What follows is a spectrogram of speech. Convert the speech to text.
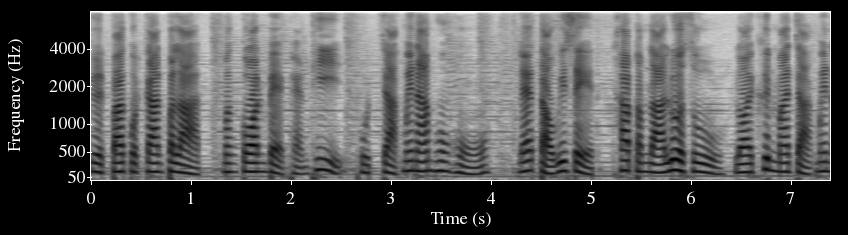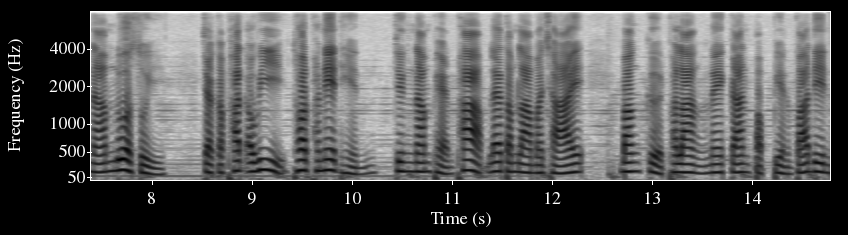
เกิดปรากฏการณ์ประหลาด มังกรแบกแผนที่ผุดจากแม่น้ำฮงโห และเต่าวิเศษคาบตำราลั่วซูลอยขึ้นมาจากแม่น้ำลั่วซุยจักรพรรดิอวีทอดพระเนตรเห็น จึงนำแผนภาพและตำรามาใช้ บังเกิดพลังในการปรับเปลี่ยนฟ้าดิน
